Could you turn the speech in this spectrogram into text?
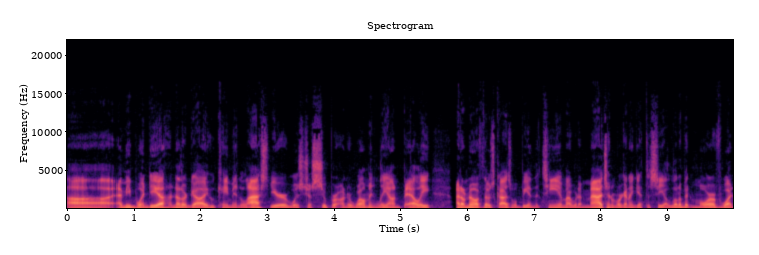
Uh, Buendia, another guy who came in last year, was just super underwhelming. Leon Bailey. I don't know if those guys will be in the team. I would imagine we're going to get to see a little bit more of what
